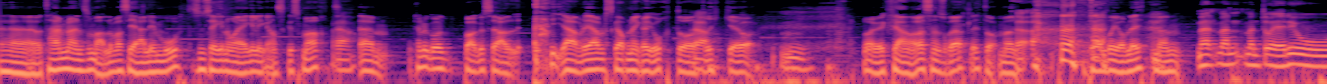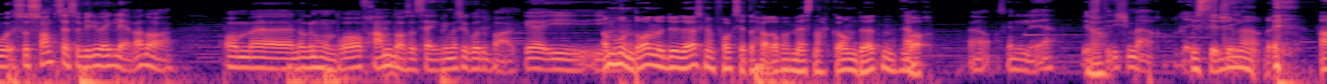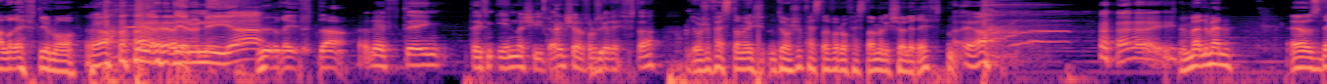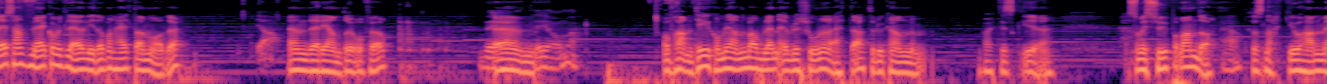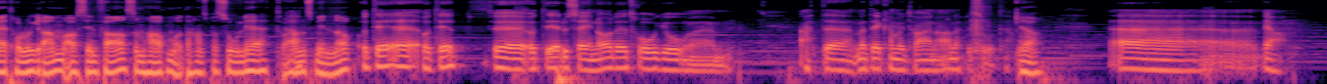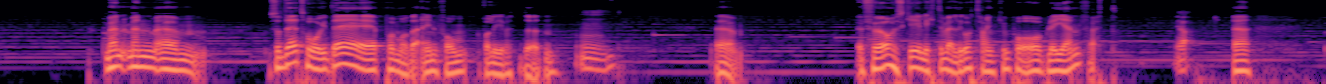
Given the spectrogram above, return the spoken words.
Uh, timelinen som alle var så jævlig imot, syns jeg er noe egentlig ganske smart. Ja. Um, kan du gå tilbake og se alle jævla jævelskapene jeg har gjort, og Ja. Mm. drikke og Nå har jeg fjerna det sensurert litt, da. Men Men, men, men da er det jo Så sånn sett så vil jo jeg leve, da. Om eh, noen hundre år fram, da, så sier jeg vi skal gå tilbake i, i om 100 år når du dør, så kan folk sitte og høre på at vi snakker om døden Ja. vår. Ja, så kan de le. Visste de ikke mer? Visste de ikke mer Alle rifter jo nå. Ja, det er det nye! Rifta. Rifting. Det er liksom inn og skyte deg sjøl for du skal rifte. Du har ikke festa med deg Du du har festa med deg sjøl i riften. Ja. Men, men eh, altså, det er sant, vi kommer til å leve videre på en helt annen måte ja. enn det de andre gjorde før. Det, Um, det gjør vi. Og framtida kommer gjerne bare å bli en evolusjon av dette, at du kan faktisk eh, Som i Supermann, da, Ja. så snakker jo han med et hologram av sin far, som har på en måte hans personlighet og Ja. hans minner. Og det, og, det, eh, og det du sier nå, det tror jeg jo eh, at eh, Men det kan vi ta i en annen episode. Ja. Uh, ja. Men, men um, Så det tror jeg det er på en måte en form for livet etter døden. Mm. Ehm, før husker jeg jeg likte veldig godt tanken på å bli gjenfødt. ja. Eh,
